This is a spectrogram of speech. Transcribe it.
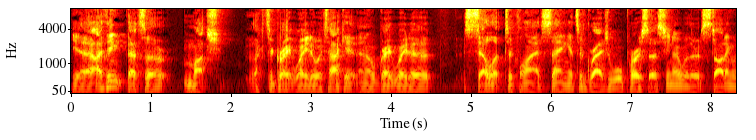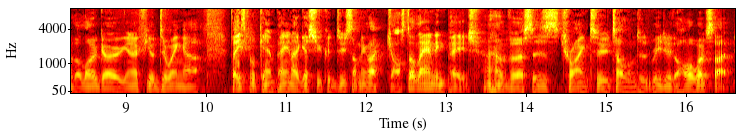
Yeah, I think that's a much like it's a great way to attack it and a great way to sell it to clients saying it's a gradual process you know whether it's starting with a logo you know if you're doing a facebook campaign i guess you could do something like just a landing page versus trying to tell them to redo the whole website.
